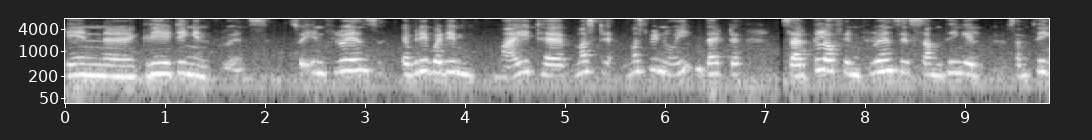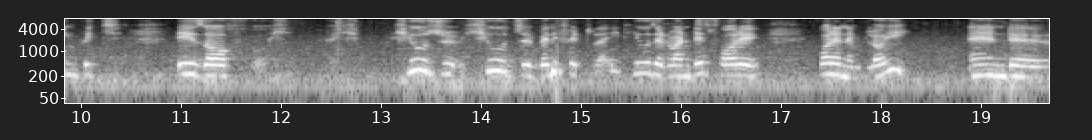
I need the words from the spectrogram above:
in uh, creating influence. So influence, everybody might have must must be knowing that circle of influence is something something which is of huge huge benefit right huge advantage for a for an employee and uh,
